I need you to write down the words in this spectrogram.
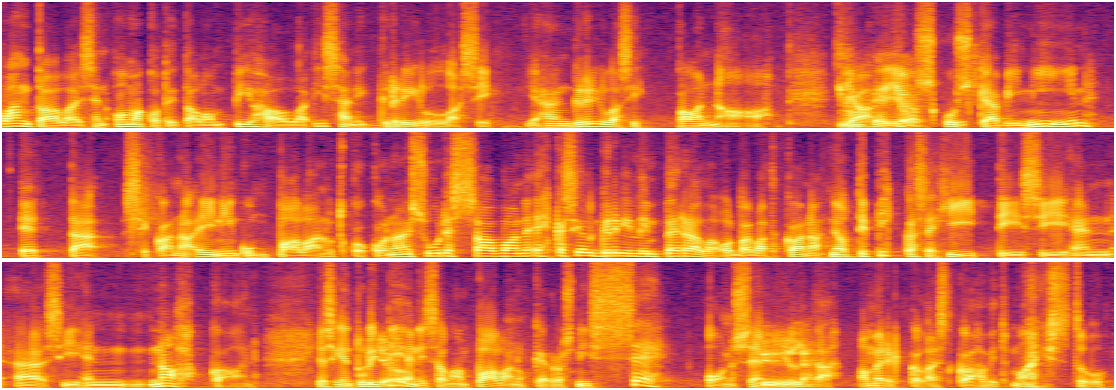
Vantaalaisen omakotitalon pihalla isäni grillasi ja hän grillasi kanaa. Ja okay, joskus jo. kävi niin, että se kana ei niin kuin palannut kokonaisuudessaan, vaan ehkä siellä grillin perällä olevat kanat, ne otti pikkasen hiittiä siihen, äh, siihen nahkaan. Ja siihen tuli Joo. pieni salan palannut kerros, niin se on se, Kyllä. miltä amerikkalaiset kahvit maistuu.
